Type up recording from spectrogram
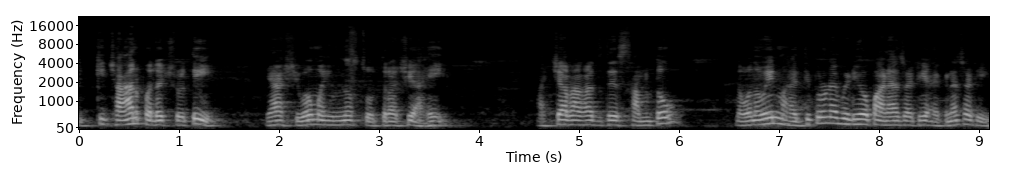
इतकी छान फलश्रुती ह्या शिवमहिम्न स्तोत्राची आहे. आजच्या भागात इथेच थांबतो. नवनवीन माहितीपूर्ण व्हिडिओ पाहण्यासाठी ऐकण्यासाठी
